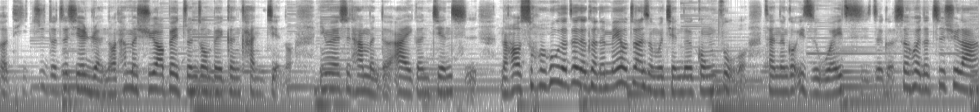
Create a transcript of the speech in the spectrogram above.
呃体制的这些人哦，他们需要被尊重、被更看见哦，因为。因为是他们的爱跟坚持，然后守护的这个可能没有赚什么钱的工作，才能够一直维持这个社会的秩序啦。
